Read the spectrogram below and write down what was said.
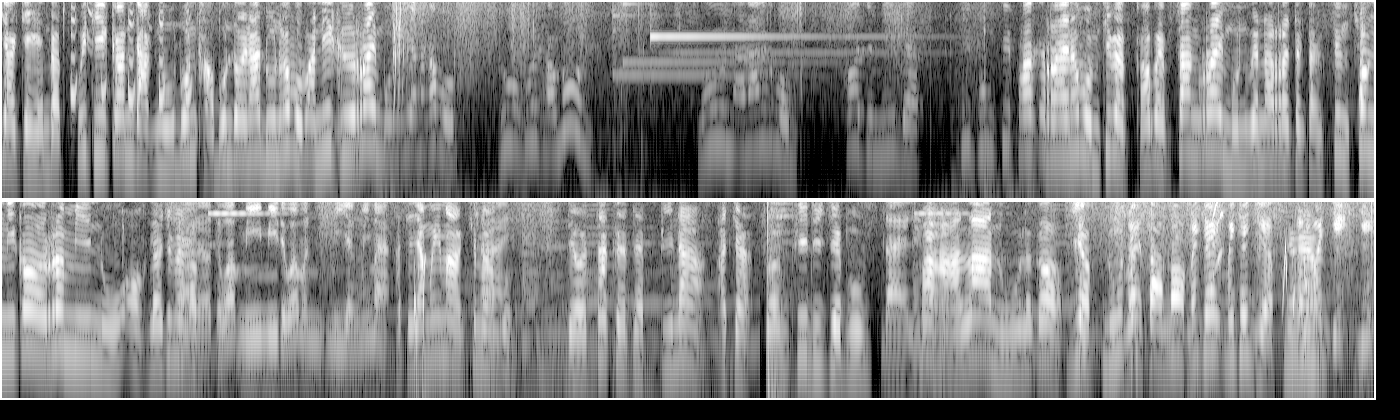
อยากจะเห็นแบบวิธีการดักหนูบนเขาบนดอยนะดูนะครับผมอันนี้คือไร่หมุนเวียนนะครับผม ดูบนเขานู่นนู่นอันนั้นนะครับผม ก็จะมีแบบ ที่พุงที่พักอะไรนะครับผมที่แบบเขาแบบสร้างไร่หมุนเวียนอะไรต่างๆ ซึ่งช่วงนี้ก็เริ่มมีหนูออกแล้วใช่ไหมครับ แล้วแต่ว่ามีมีแต่ว่ามันมียังไม่มาก อาจจะยังไม่มากใช่ไหมครับใช่ผม เดี๋ยวถ้าเกิดแบบปีหน้าอาจจะชวนพี่ดีเจภูมิได้เลยมาหาล่าหนูแล้วก็เหยียบหนูต่างๆเนาะไม่ใช่ไม่ใช่เหยียบยังไงเขาเรียกครับว่าเยะเยะ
